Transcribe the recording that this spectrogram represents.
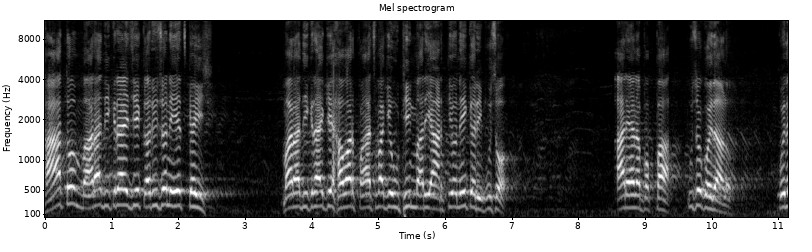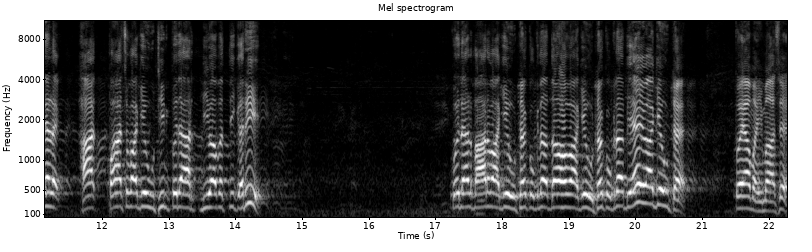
હા તો મારા દીકરાએ જે કર્યું છે ને એ જ કહીશ. મારા દીકરાએ કે સવાર પાંચ વાગે ઉઠીને મારી આરતીઓ નહીં કરી, પૂછો. આ રહ્યા પપ્પા, પૂછો કોઈ દાડો. કોઈ દાડે હા, પાંચ વાગે ઉઠીને કોઈ દીવાબત્તી કરી? કોઈ દાડ બાર વાગે ઉઠે કોકદા દસ વાગે ઉઠે કોકદા બે વાગે ઉઠે, તો આ મહિમા છે.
